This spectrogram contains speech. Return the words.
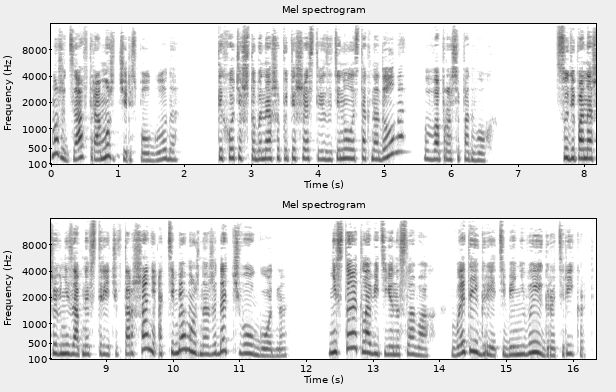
Может, завтра, а может, через полгода. Ты хочешь, чтобы наше путешествие затянулось так надолго?» В вопросе подвох. Судя по нашей внезапной встрече в Таршане, от тебя можно ожидать чего угодно. Не стоит ловить ее на словах. В этой игре тебе не выиграть, Рикард.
